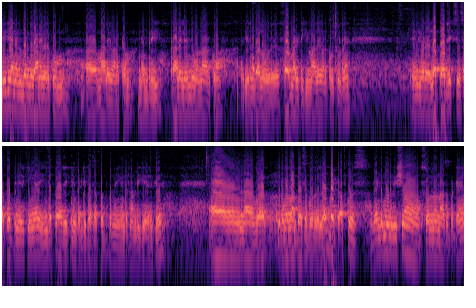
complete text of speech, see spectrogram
மீடியா நண்பர்கள் அனைவருக்கும் மாலை வணக்கம். நன்றி. காலையிலேருந்து ஒன்றா இருக்கும். இருந்தாலும் ஒரு ஃபார்மாலிட்டிக்கு மாலை வணக்கம் சொல்கிறேன் எங்களோட எல்லா ப்ராஜெக்ட்ஸையும் சப்போர்ட் பண்ணியிருக்கீங்க. இந்த ப்ராஜெக்ட்லையும் கண்டிப்பாக சப்போர்ட் பண்ணுவீங்கன்ற நம்பிக்கை இருக்குது நான் ரொம்பலாம் பேச போகிறதில்ல பட் அஃப்கோர்ஸ் ரெண்டு மூணு விஷயம் சொல்லணும்னு ஆசைப்பட்டேன்.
